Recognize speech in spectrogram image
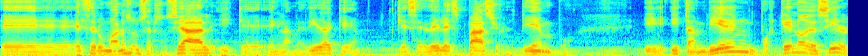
eh, el ser humano es un ser social y que en la medida que, se dé el espacio, el tiempo, y, también, ¿por qué no decir,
